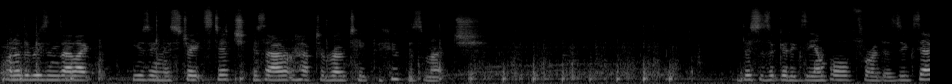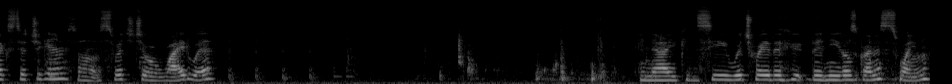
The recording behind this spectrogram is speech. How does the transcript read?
One of the reasons I like using the straight stitch is I don't have to rotate the hoop as much. This is a good example for the zigzag stitch again, so I'll switch to a wide width. And now you can see which way the, the needle's going to swing.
